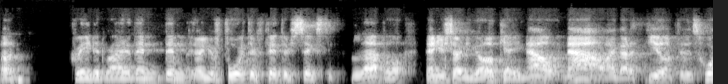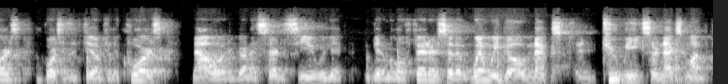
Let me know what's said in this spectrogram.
uh, graded rider then then you know, your fourth or fifth or sixth level then you're starting to go okay now now i got a feeling for this horse horse has a feeling for the course now we're going to start to see we get get them a little fitter so that when we go next in two weeks or next month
